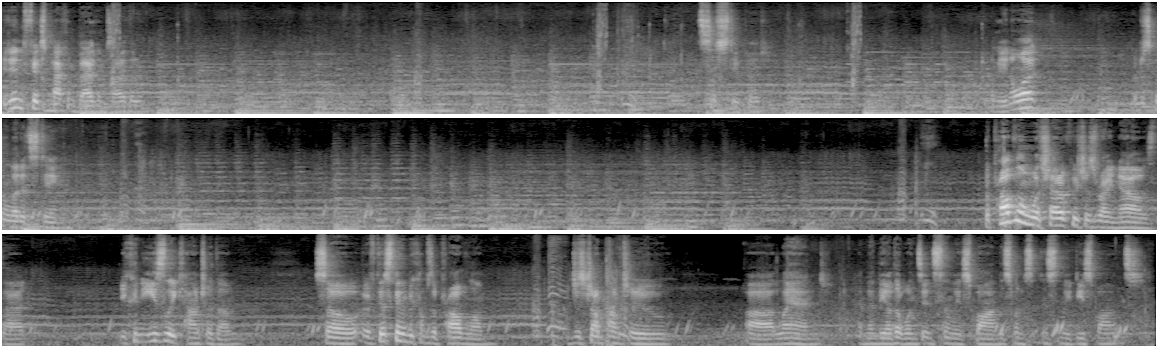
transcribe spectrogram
They didn't fix Packim Baggims either. It's so stupid. Okay, you know what? I'm just gonna let it sting. Problem with shadow creatures right now is that you can easily counter them. So if this thing becomes a problem, you just jump onto uh, land, and then the other ones instantly spawn. This one instantly despawns.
